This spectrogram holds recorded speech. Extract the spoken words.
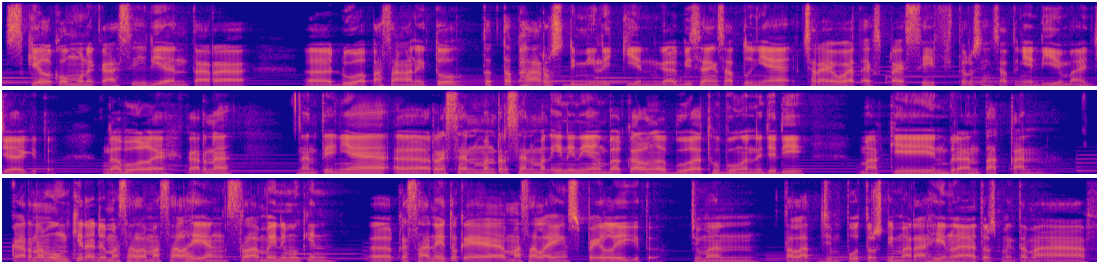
skill komunikasi di antara uh, dua pasangan itu tetap harus dimiliki. Nggak bisa yang satunya cerewet, ekspresif, terus yang satunya diem aja gitu. Nggak boleh karena nantinya uh, eh, resentment resentment ini nih yang bakal ngebuat hubungannya jadi makin berantakan karena mungkin ada masalah-masalah yang selama ini mungkin uh, kesannya itu kayak masalah yang sepele gitu cuman telat jemput terus dimarahin lah terus minta maaf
